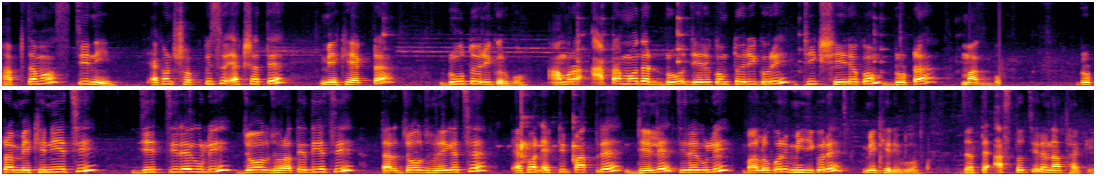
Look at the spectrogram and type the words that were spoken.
হাফ চামচ চিনি। এখন সব কিছু একসাথে মেখে একটা ডো তৈরি করব। আমরা আটা ময়দার ডো যেরকম তৈরি করি, ঠিক সেই রকম ডোটা মাখবো। ডোটা মেখে নিয়েছি। যে চিড়েগুলি জল ঝরাতে দিয়েছি, তার জল ঝরে গেছে। এখন একটি পাত্রে ঢেলে চিড়েগুলি ভালো করে মিহি করে মেখে নিব, যাতে আস্ত চিড়ে না থাকে।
